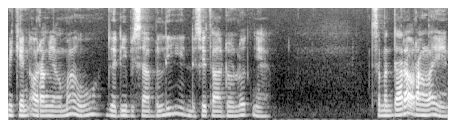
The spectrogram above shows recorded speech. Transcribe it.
Bikin orang yang mau, jadi bisa beli digital downloadnya Sementara orang lain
